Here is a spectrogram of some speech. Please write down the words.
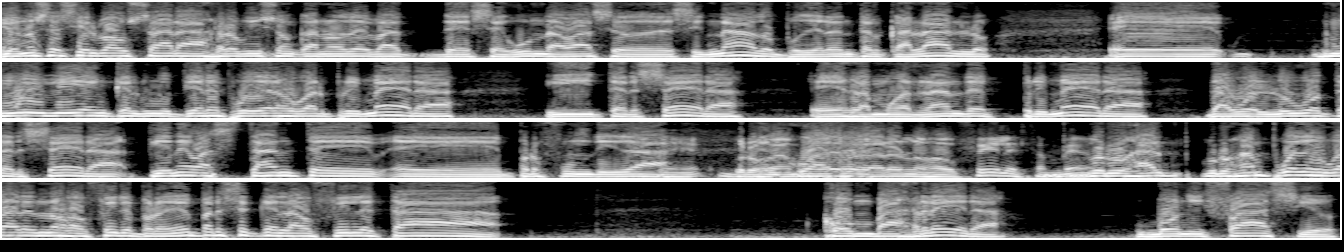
Yo no sé si él va a usar a Robinson Cano de, de segunda base o de designado, pudiera intercalarlo. Eh, muy bien que el Gutiérrez pudiera jugar primera y tercera, eh, Ramón Hernández primera, Dawel Lugo tercera, tiene bastante eh, profundidad. el Bruján puede cuadro. jugar en los outfields también. Bruján, Bruján puede jugar en los outfields, pero a mí me parece que el outfield está con Barrera, Bonifacio,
